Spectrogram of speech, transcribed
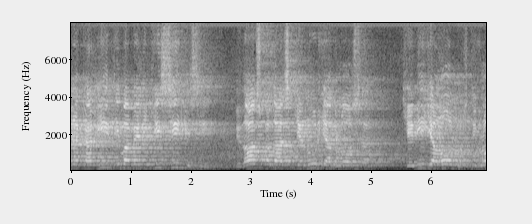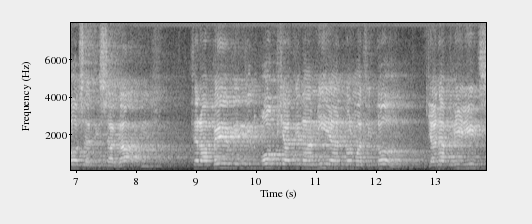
ανακαλεί τη βαβελική σύγχυση, διδάσκοντας καινούρια γλώσσα, καινή για όλους τη γλώσσα της αγάπης, θεραπεύει την όποια δυναμία των μαθητών και αναπληρεί τις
